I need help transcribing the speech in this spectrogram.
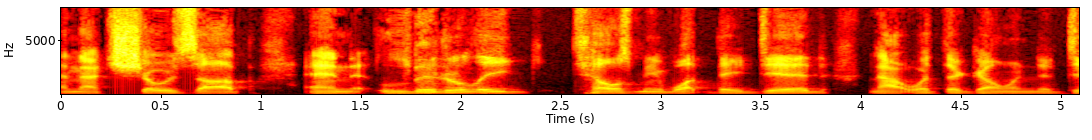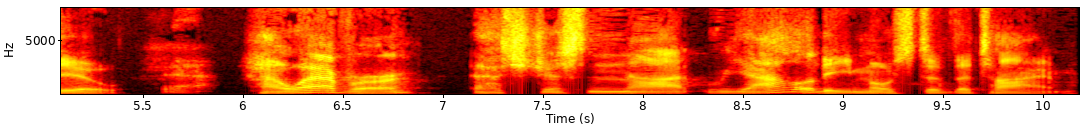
and that shows up and literally tells me what they did, not what they're going to do. Yeah. However, that's just not reality most of the time,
